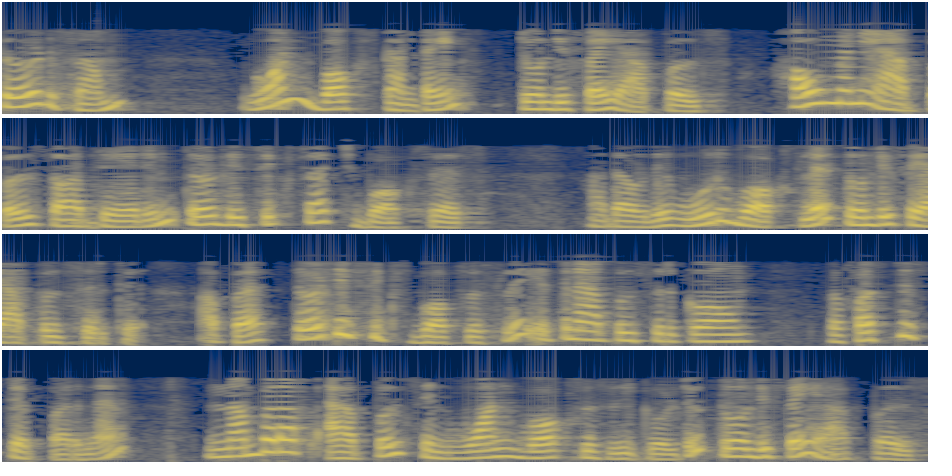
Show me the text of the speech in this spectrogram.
third sum one box contains twenty five apples how many apples are there in thirty six such boxes அதாவது ஒரு பாக்ஸ்ல டுவெண்ட்டி ஃபைவ் ஆப்பிள்ஸ் இருக்கு. அப்ப தேர்ட்டி சிக்ஸ் பாக்ஸஸ்ல எத்தனை ஆப்பிள்ஸ் இருக்கும்? இப்ப ஃபர்ஸ்ட் ஸ்டெப் பாருங்க. Number of apples in one box is equal to twenty five apples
